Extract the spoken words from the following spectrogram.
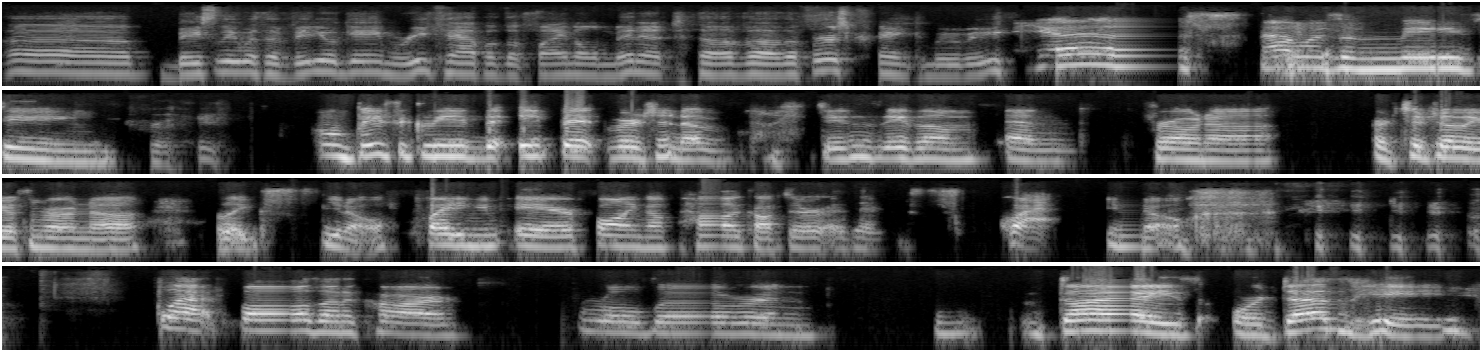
uh, basically with a video game recap of the final minute of uh, the first Crank movie. yes, that was amazing. Right? Oh, basically the 8-bit version of Jason Statham and Verona, or and Verona, like you know, fighting in air, falling off the helicopter, and then squat, you know, flat falls on a car, rolls over and dies, or does he?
